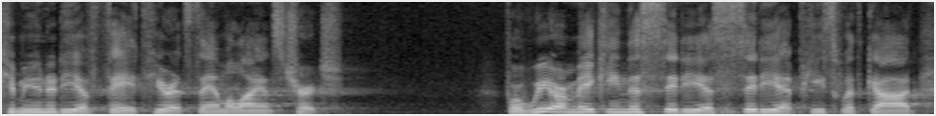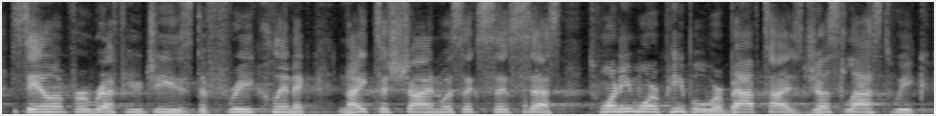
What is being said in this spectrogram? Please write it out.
community of faith here at Salem Alliance Church. For we are making this city a city at peace with God. Salem for refugees, the free clinic, Night to Shine was a success. 20 more people were baptized just last week.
